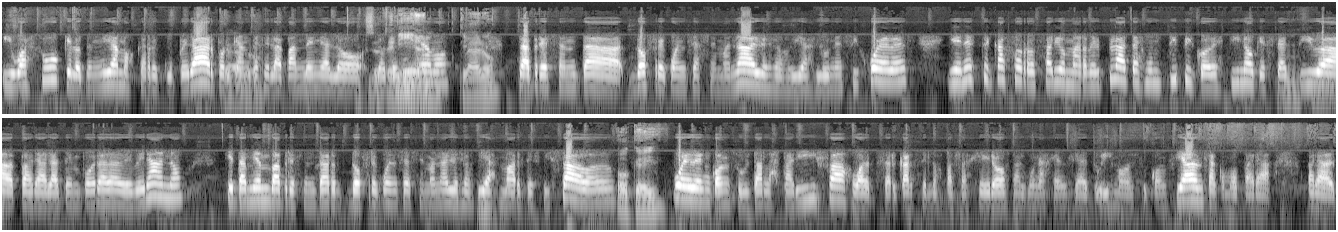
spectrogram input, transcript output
Iguazú, que lo tendríamos que recuperar porque antes de la pandemia lo, lo, teníamos. Claro. Ya presenta dos frecuencias semanales, los días lunes y jueves. Y en este caso Rosario Mar del Plata es un típico destino que se activa para la temporada de verano, que también va a presentar dos frecuencias semanales los días martes y sábados. Pueden consultar las tarifas o acercarse los pasajeros a alguna agencia de turismo de su confianza, como para, para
